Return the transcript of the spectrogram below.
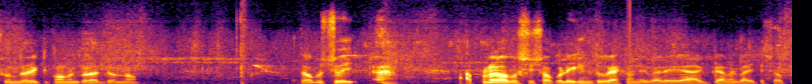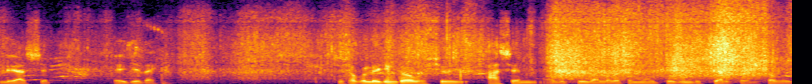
সুন্দর একটি কমেন্ট করার জন্য। তো অবশ্যই, আপনারা অবশ্যই সকলেই কিন্তু এখন এবারে গ্রামের বাড়িতে সকলেই আসছে এই যে দেখেন তো সকলেই কিন্তু অবশ্যই আসেন, অবশ্যই ভালোবাসার মুহূর্তে কিন্তু শেয়ার করেন সবাই।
